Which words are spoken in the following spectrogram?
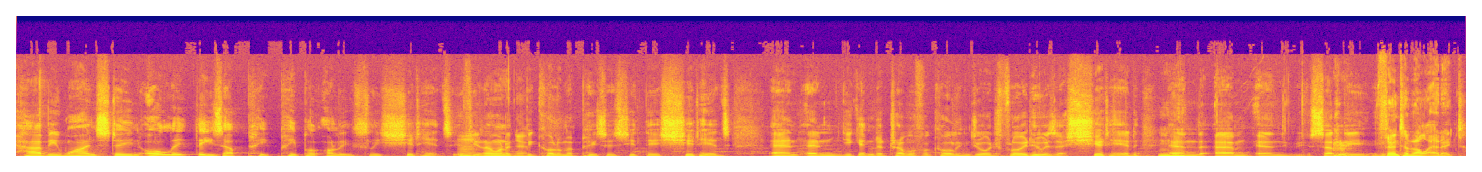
Harvey Weinstein, all the, these are pe- people, honestly, shitheads. If you don't want to yeah. be call them a piece of shit, they're shitheads, and and you get into trouble for calling George Floyd, who is a shithead, and um, and suddenly, fentanyl addict.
